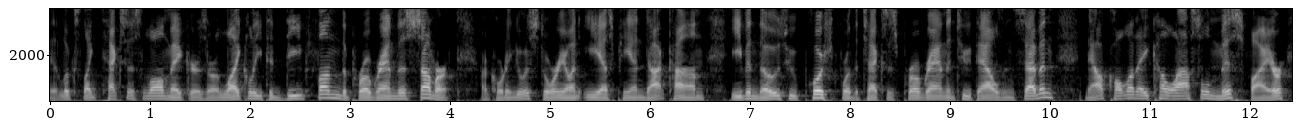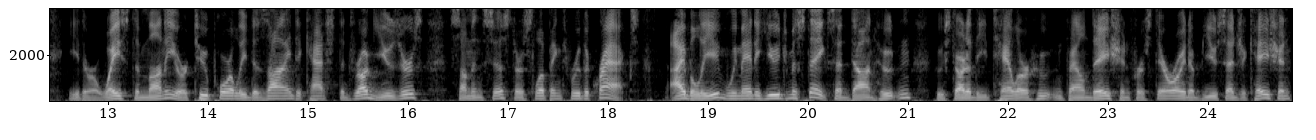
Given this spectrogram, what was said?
it looks like Texas lawmakers are likely to defund the program this summer. According to a story on ESPN.com, even those who pushed for the Texas program in 2000 2007 now call it a colossal misfire, either a waste of money or too poorly designed to catch the drug users some insist are slipping through the cracks. I believe we made a huge mistake, said Don Hooton, who started the Taylor Hooton Foundation for Steroid Abuse Education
